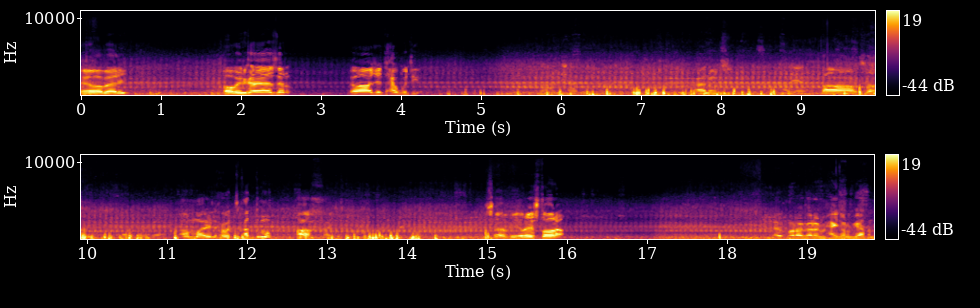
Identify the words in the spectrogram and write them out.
ايوا بالي. وفينك يا ياسر. يا أجي تحوتي. عنوت. آه صافي أما الحوت تقدموا. اخ هاي. صافي ريستورا الكرة قالوا المحيدوا القاطن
